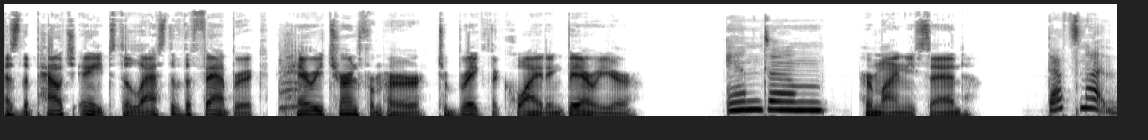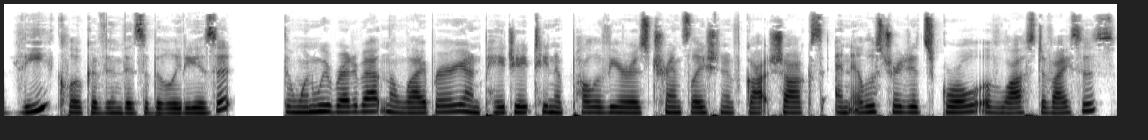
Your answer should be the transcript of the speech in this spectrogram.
As the pouch ate the last of the fabric, Harry turned from her to break the quieting barrier. And, um, Hermione said. That's not the cloak of invisibility, is it? The one we read about in the library on page 18 of Polyvira's translation of Gottschalk's An Illustrated Scroll of Lost Devices?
